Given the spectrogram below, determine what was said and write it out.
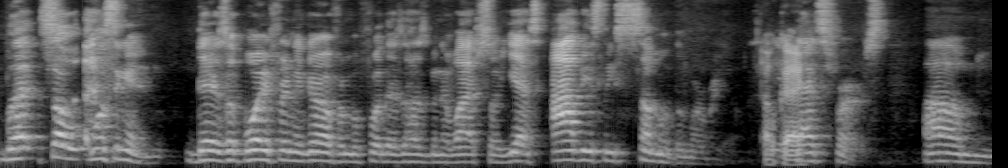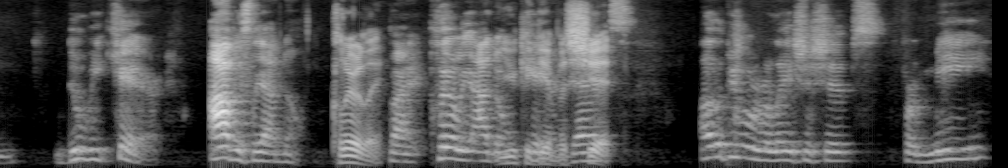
but so once again, there's a boyfriend and girlfriend before there's a husband and wife. So yes, obviously some of them are real. okay. That's first. Um, do we care? Obviously, I don't. Clearly. Right? Clearly, I don't. You could care. give a shit. Other people's relationships, for me,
